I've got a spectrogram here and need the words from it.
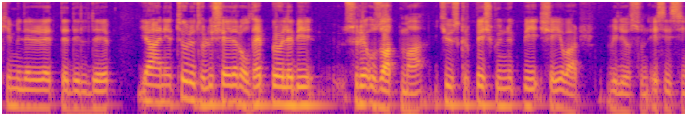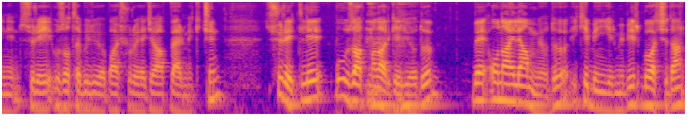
kimileri reddedildi. Yani türlü türlü şeyler oldu. Hep böyle bir süre uzatma, 245 günlük bir şeyi var biliyorsun SEC'nin süreyi uzatabiliyor başvuruya cevap vermek için. sürekli bu uzatmalar geliyordu ve onaylanmıyordu. 2021 bu açıdan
